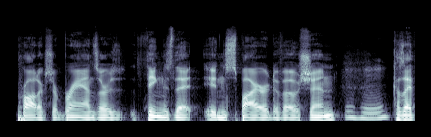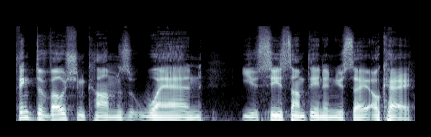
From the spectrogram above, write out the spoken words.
products or brands or things that inspire devotion. Mm-hmm. Because I think devotion comes when you see something and you say, okay,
